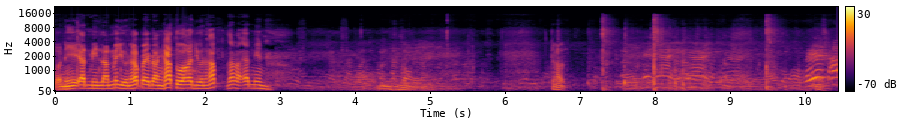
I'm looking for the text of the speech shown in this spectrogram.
ตอนนี้แอดมินรันไม่อยู่นะครับ ไปแบ่งค่าตัวกันอยู่นะครับสำหรับแอดมินครับ พี่มาแบ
